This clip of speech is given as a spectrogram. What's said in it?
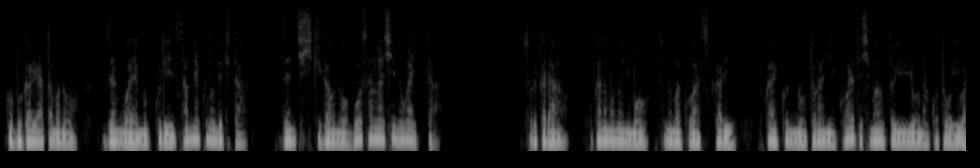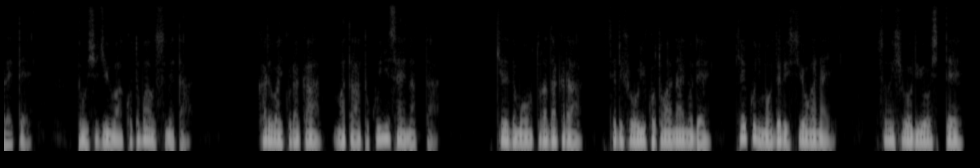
ごぶがり頭の前後へむっくり山脈のできた全知識顔のお坊さんらしいのが言った。それから他の者にもその幕はすっかり深井君の虎に食われてしまうというようなことを言われて、と主人は言葉を進めた。彼はいくらかまた得意にさえなった。けれども虎だからセリフを言うことがないので稽古にも出る必要がない。その日を利用して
